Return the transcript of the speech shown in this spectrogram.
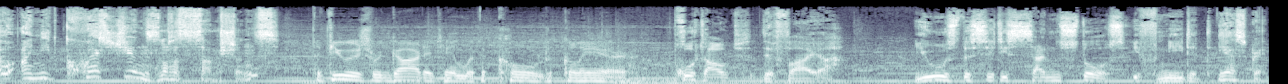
Oh, I need questions, not assumptions. The viewers regarded him with a cold glare. Put out the fire. Use the city's sand stores if needed. Yes, Greg.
